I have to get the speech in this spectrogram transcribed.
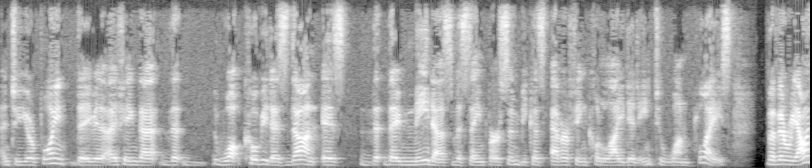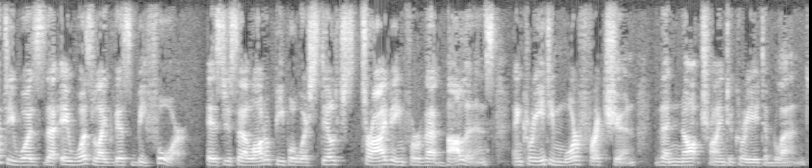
And to your point, David, I think that, that what COVID has done is that they made us the same person because everything collided into one place. But the reality was that it was like this before it's just that a lot of people were still striving for that balance and creating more friction than not trying to create a blend.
